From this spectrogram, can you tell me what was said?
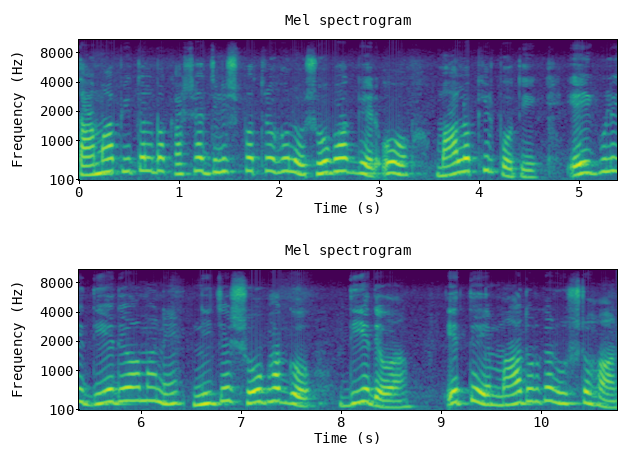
তামা পিতল বা কাঁসার জিনিসপত্র হলো সৌভাগ্যের ও মা লক্ষ্মীর প্রতীক। এইগুলি দিয়ে দেওয়া মানে নিজের সৌভাগ্য দিয়ে দেওয়া। এতে মা দুর্গা রুষ্ট হন।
